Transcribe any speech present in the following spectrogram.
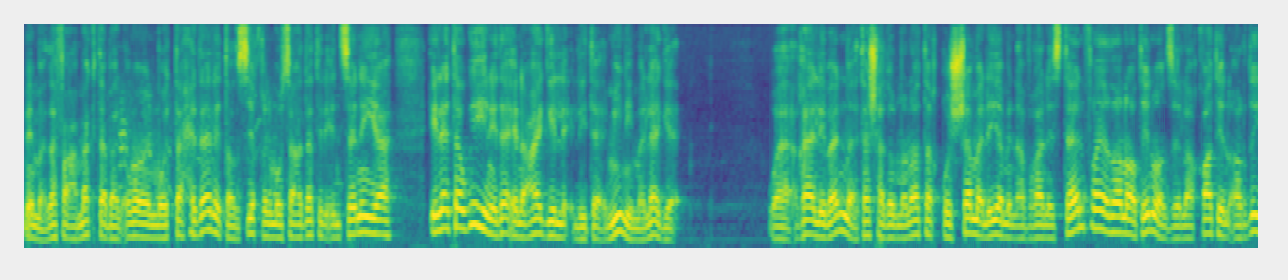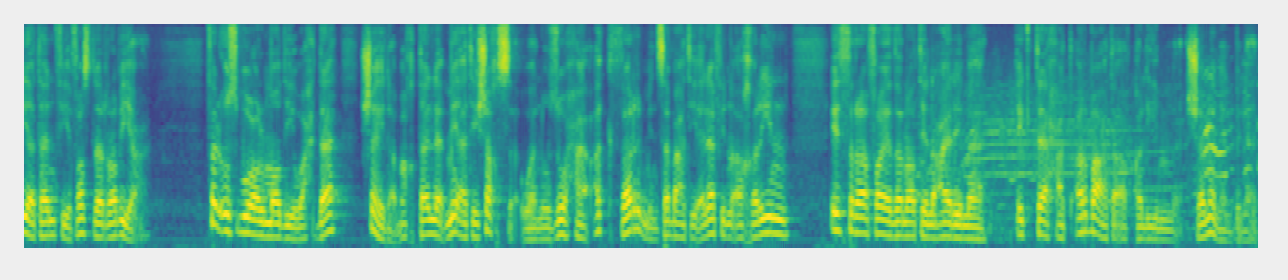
مما دفع مكتب الأمم المتحدة لتنسيق المساعدات الإنسانية إلى توجيه نداء عاجل لتأمين ملاجئ. وغالبا ما تشهد المناطق الشمالية من أفغانستان فيضانات وانزلاقات أرضية في فصل الربيع. فالأسبوع الماضي وحده شهد مقتل 100 شخص ونزوح أكثر من 7000 آخرين إثر فيضانات عارمة اجتاحت أربعة أقاليم شمال البلاد.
